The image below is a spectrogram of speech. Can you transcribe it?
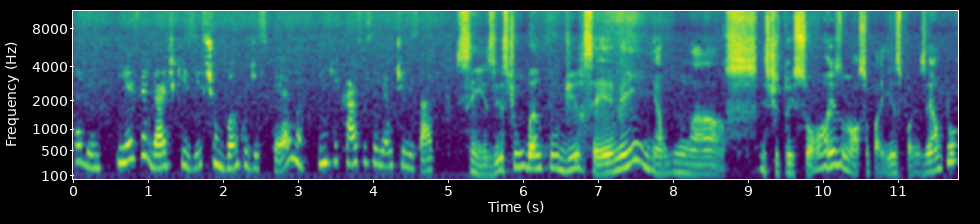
Tá bem. E é verdade que existe um banco de esperma? Em que casos ele é utilizado? Sim, existe um banco de sêmen em algumas instituições do nosso país, por exemplo,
